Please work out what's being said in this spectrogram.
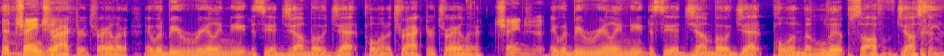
a, Change a it. tractor trailer. It would be really neat to see a jumbo jet pulling a tractor trailer. Change it. It would be really neat to see a jumbo jet pulling the lips off of Justin.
